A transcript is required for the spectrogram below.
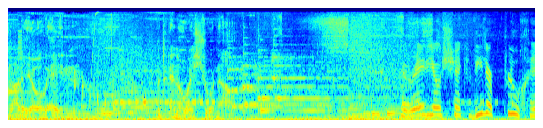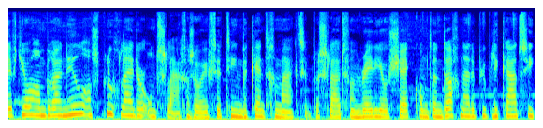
Radio 1, het NOS-journaal. De Radio Shack wielerploeg heeft Johan Bruineel als ploegleider ontslagen. Zo heeft het team bekendgemaakt. Het besluit van Radio Shack komt een dag na de publicatie...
